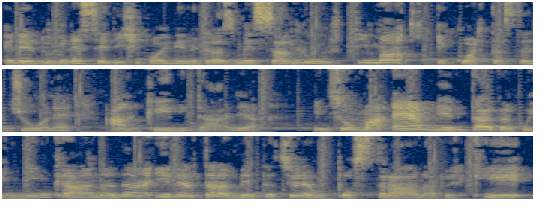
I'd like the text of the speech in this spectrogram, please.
e nel 2016 poi viene trasmessa l'ultima e quarta stagione anche in Italia. Insomma, è ambientata quindi in Canada, in realtà l'ambientazione è un po' strana perché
